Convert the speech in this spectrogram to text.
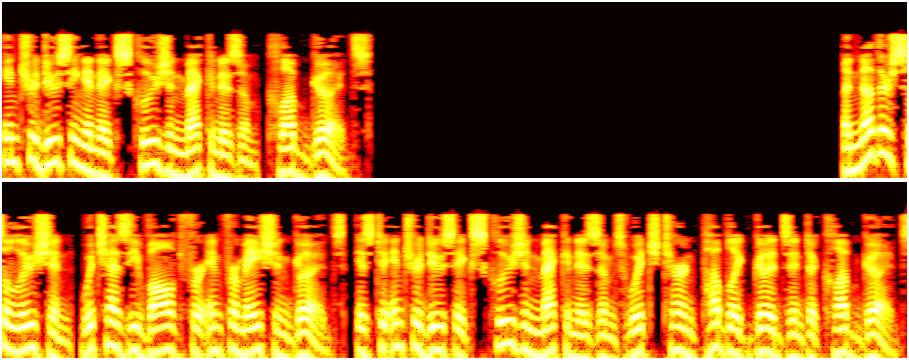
Introducing an exclusion mechanism club goods. Another solution, which has evolved for information goods, is to introduce exclusion mechanisms which turn public goods into club goods.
